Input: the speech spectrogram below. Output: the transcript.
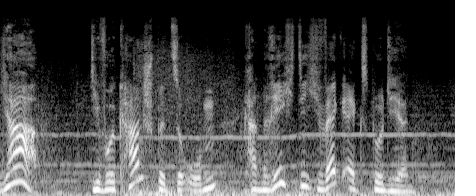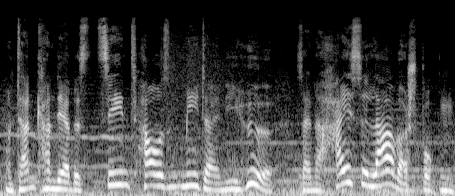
Ja, die Vulkanspitze oben kann richtig wegexplodieren. Und dann kann der bis 10.000 Meter in die Höhe seine heiße Lava spucken.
